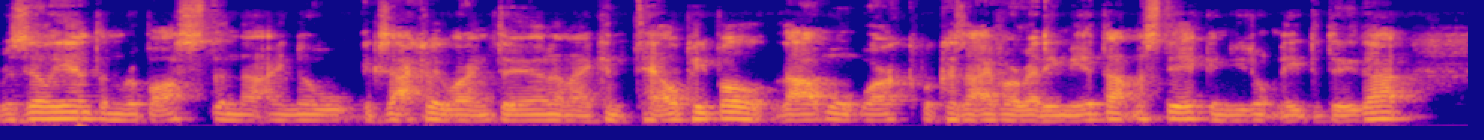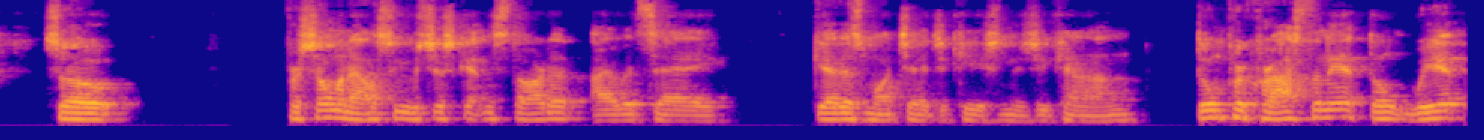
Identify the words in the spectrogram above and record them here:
resilient and robust and that I know exactly what I'm doing and I can tell people that won't work because I've already made that mistake and you don't need to do that. So for someone else who was just getting started, I would say get as much education as you can. Don't procrastinate. Don't wait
